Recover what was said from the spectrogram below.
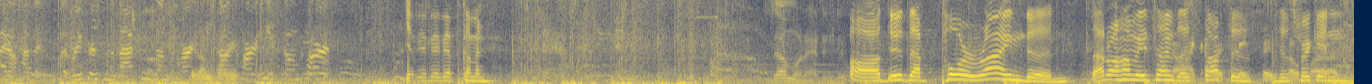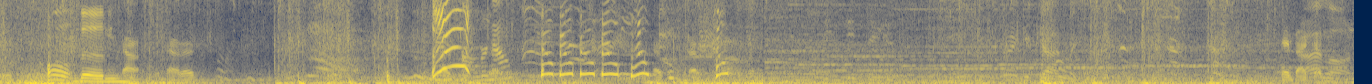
I don't have it, but Reaper's in the back. He's on cart. He's on cart. He's going cart. yep, yep, yep, yep, coming. Someone had to do it. Oh, dude, that poor Rein, dude. I don't know how many times Oh, I I stopped his his so freaking out, ult, dude. Out, out of. Number. Help, help, help, help, help. Out, out. Thank. Hey, back I'm up. on.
